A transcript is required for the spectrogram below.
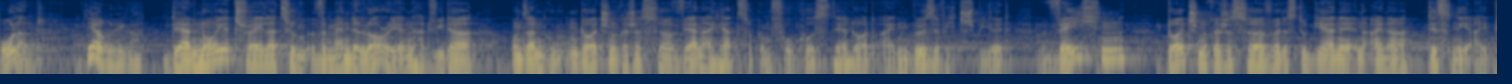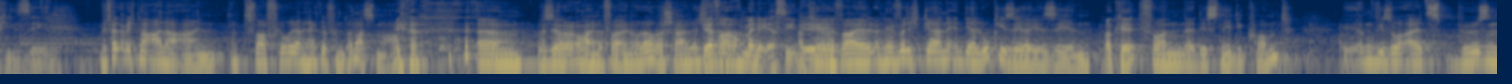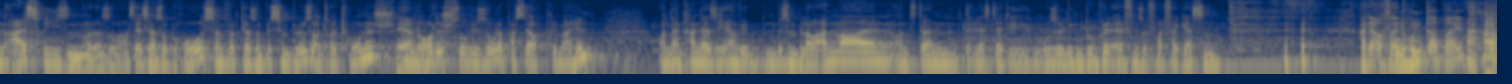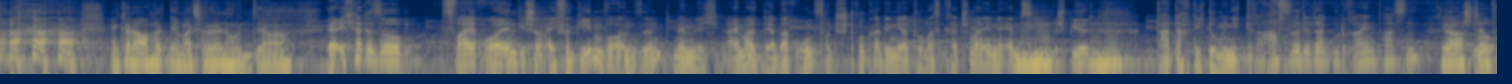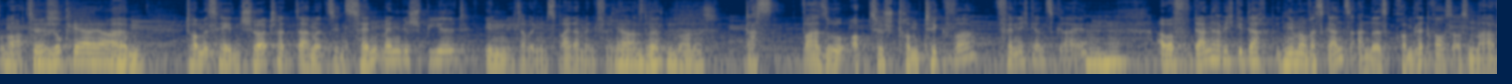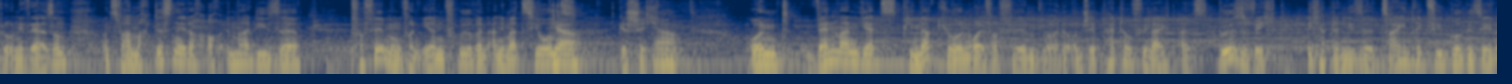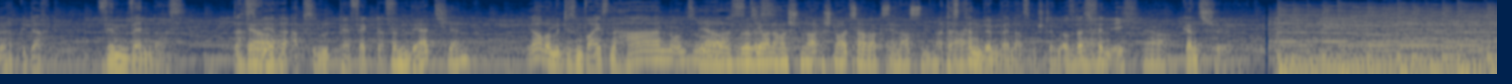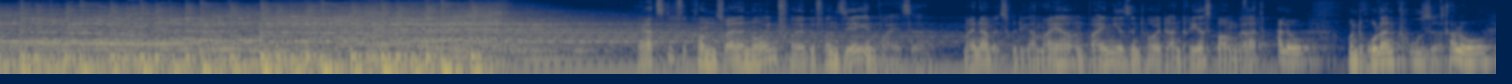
Roland. Ja, Rüdiger. Der neue Trailer zum The Mandalorian hat wieder unseren guten deutschen Regisseur Werner Herzog im Fokus, der dort einen Bösewicht spielt. Welchen deutschen Regisseur würdest du gerne in einer Disney-IP sehen? Mir fällt eigentlich nur einer ein, und zwar Florian Henkel von Donnersmarck. Ja. ähm, was ist ja auch eingefallen, oder? Wahrscheinlich. Der war äh, auch meine erste Idee. Okay, ja. weil und den würde ich gerne in der Loki-Serie sehen. Okay. Von äh, Disney, die kommt. Irgendwie so als bösen Eisriesen oder sowas. Der ist ja so groß und wirkt ja so ein bisschen böse und teutonisch. Ja. Nordisch sowieso, da passt er auch prima hin. Und dann kann er sich irgendwie ein bisschen blau anmalen und dann lässt er die gruseligen Dunkelelfen sofort vergessen. Hat er auch seinen Hund dabei? Den kann er auch mitnehmen als Höllenhund, ja. Ja, ich hatte so zwei Rollen, die schon eigentlich vergeben worden sind, nämlich einmal der Baron von Strucker, den ja Thomas Kretschmann in der MC mhm. spielt. Mhm. Da dachte ich, Dominik Graf würde da gut reinpassen. Ja, stimmt, so vom, optisch. Look her, ja. Ähm, Thomas Hayden Church hat damals den Sandman gespielt, in, ich glaube, in einem Spider-Man-Film. Ja, im ne? dritten ne? war das. Das war so optisch Tom Tick war, fände ich ganz geil. Mhm. Aber dann habe ich gedacht, ich nehme mal was ganz anderes, komplett raus aus dem Marvel-Universum. Und zwar macht Disney doch auch immer diese Verfilmung von ihren früheren Animationsgeschichten. Ja. Ja. Und wenn man jetzt Pinocchio neu verfilmen würde und Geppetto vielleicht als Bösewicht, ich habe dann diese Zeichentrickfigur gesehen und habe gedacht, Wim Wenders. Das ja. wäre absolut perfekt dafür. Ein Bärtchen. Ja, aber mit diesen weißen Haaren und so. Ja, das, oder sich auch noch einen Schnäuzer wachsen ja. lassen. Ah, das ja. kann Wim Wenders bestimmt. Also das ja. fände ich ganz schön. Herzlich willkommen zu einer neuen Folge von Serienweise. Mein Name ist Rüdiger Meier und bei mir sind heute Andreas Baumgart. Hallo. Und Roland Kruse. Hallo.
